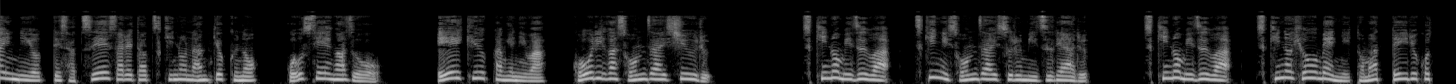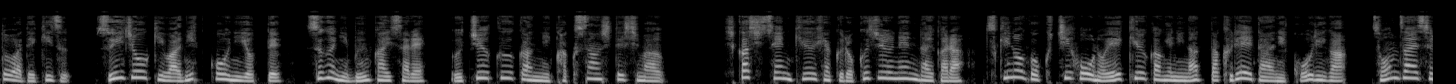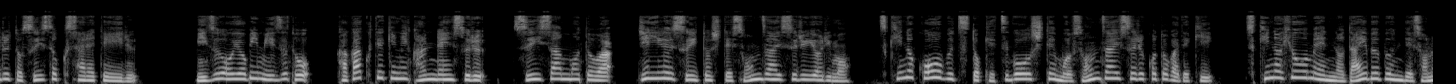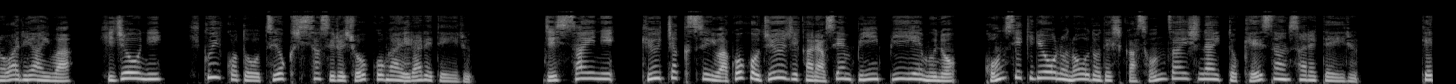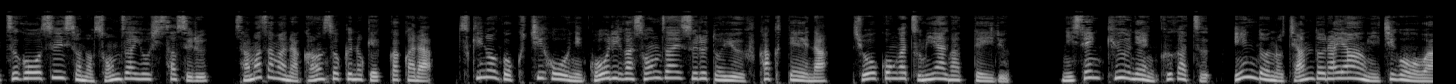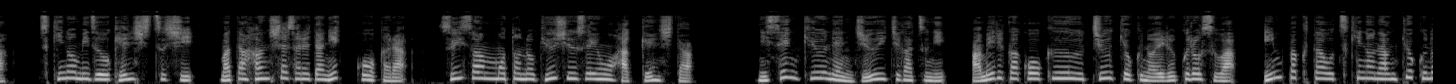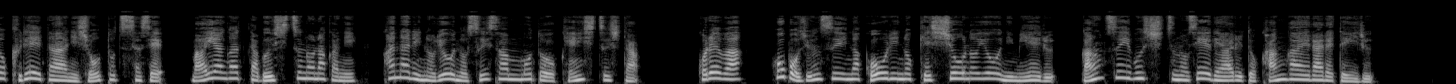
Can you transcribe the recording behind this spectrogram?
タインによって撮影された月の南極の合成画像。永久影には氷が存在しうる。月の水は月に存在する水である。月の水は月の表面に止まっていることはできず、水蒸気は日光によってすぐに分解され、宇宙空間に拡散してしまう。しかし1960年代から月の極地方の永久影になったクレーターに氷が存在すると推測されている。水及び水と科学的に関連する水産元は自由水として存在するよりも月の鉱物と結合しても存在することができ、月の表面の大部分でその割合は非常に低いことを強く示唆する証拠が得られている。実際に吸着水は午後10時から 1000ppm の痕跡量の濃度でしか存在しないと計算されている。結合水素の存在を示唆する様々な観測の結果から月の極地方に氷が存在するという不確定な証拠が積み上がっている。2009年9月、インドのチャンドラヤーン1号は月の水を検出し、また反射された日光から水産元の吸収線を発見した。2009年11月にアメリカ航空宇宙局のエルクロスはインパクタを月の南極のクレーターに衝突させ、舞い上がった物質の中にかなりの量の水産元を検出した。これはほぼ純粋な氷の結晶のように見える岩水物質のせいであると考えられている。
